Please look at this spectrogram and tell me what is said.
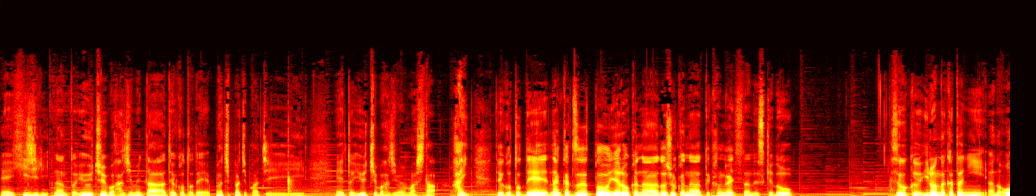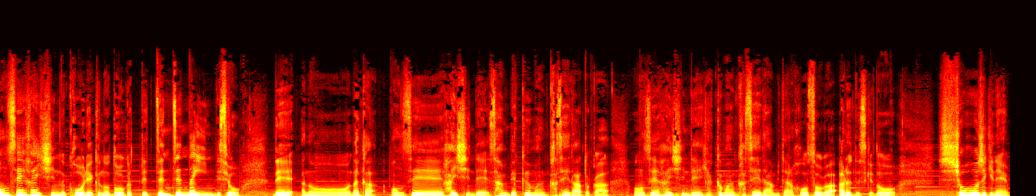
えー、ひじり、なんと YouTube 始めたということで、パチパチパチ、えっ、ー、と、YouTube 始めました。はい。ということで、なんかずっとやろうかな、どうしようかなって考えてたんですけど、すごくいろんな方に、あの、音声配信の攻略の動画って全然ないんですよ。で、あのー、なんか、音声配信で300万稼いだとか、音声配信で100万稼いだみたいな放送があるんですけど、正直ね、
